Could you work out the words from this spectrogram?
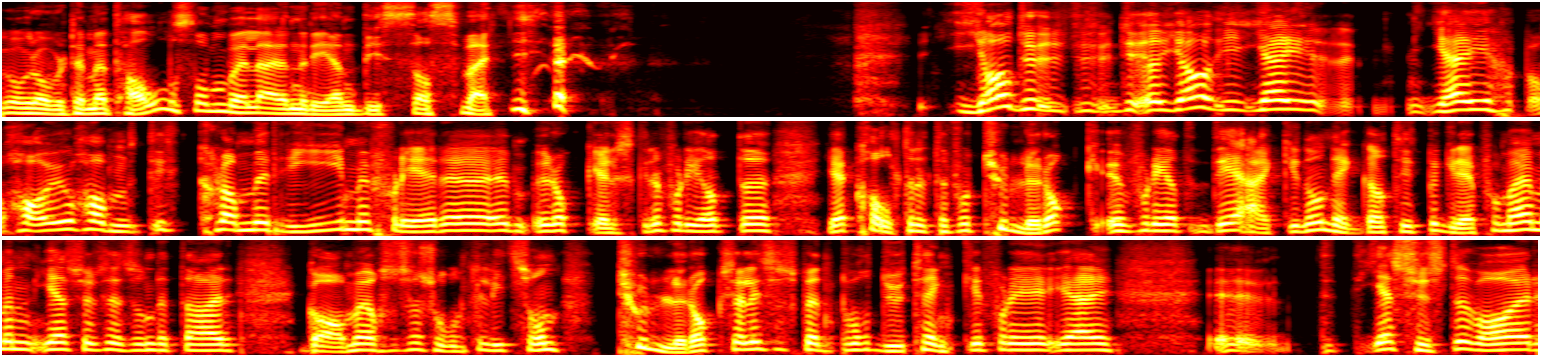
går over til metall, som vel er en ren diss av Sverige. Ja, du, du Ja, jeg, jeg har jo havnet i klammeri med flere rockeelskere fordi at eh, jeg kalte dette for tullerock, eh, fordi at det er ikke noe negativt begrep for meg, men jeg synes liksom dette her ga meg assosiasjoner til litt sånn tullerock, så jeg er litt så spent på hva du tenker, fordi jeg eh, jeg synes det var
